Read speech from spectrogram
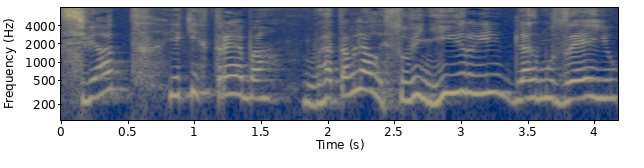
свят, яких треба, виготовляли сувеніри для музею,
